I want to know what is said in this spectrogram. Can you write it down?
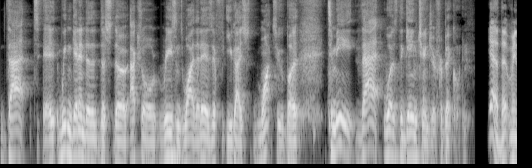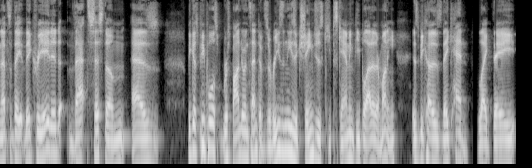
that eh, we can get into this, the actual reasons why that is if you guys want to. But to me, that was the game changer for Bitcoin. Yeah. That, I mean, that's what they, they created that system as because people respond to incentives. The reason these exchanges keep scamming people out of their money is because they can. Like they,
